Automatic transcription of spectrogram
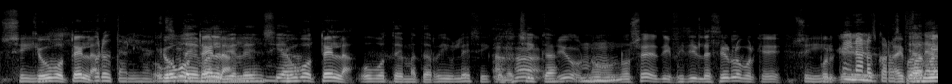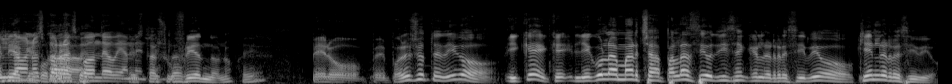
Sí. que hubo tela. Brutalidad. Que hubo tema de tela. violencia. Que hubo tela. Hubo tema terrible, sí, con la chica. digo, no, no sé, es difícil decirlo porque, Sí. porque Y no nos hay corresponde, familia no nos está- corresponde, obviamente. Está Sí, claro. sufriendo, ¿no? Sí. Pero, pero por eso te digo, ¿y qué? Que llegó la marcha a Palacio, dicen que le recibió, ¿quién le recibió?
